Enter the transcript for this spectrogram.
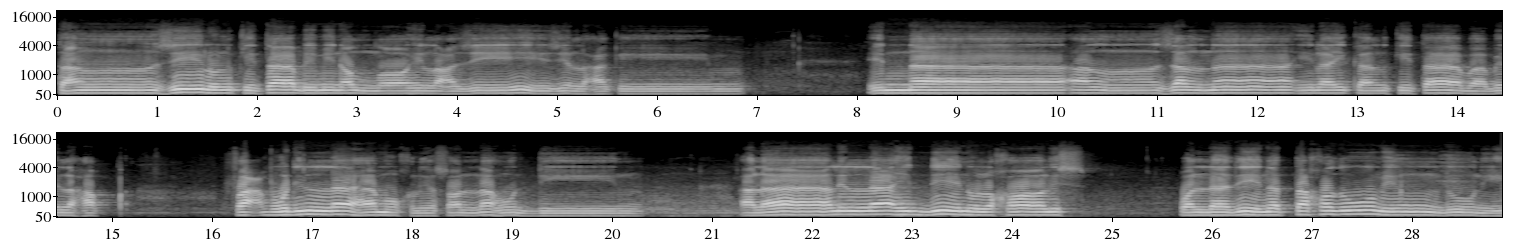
تنزيل الكتاب من الله العزيز الحكيم إنا أنزلنا إليك الكتاب بالحق فاعبد الله مخلصا له الدين ألا لله الدين الخالص والذين اتخذوا من دونه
